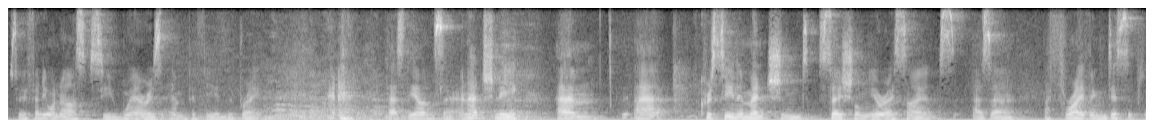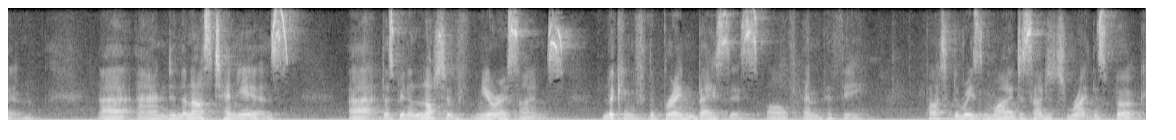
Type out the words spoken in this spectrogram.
So if anyone asks you, where is empathy in the brain? that's the answer. And actually, um, uh, Kristina mentioned social neuroscience as a, a thriving discipline. Uh, and in the last 10 years, uh, there's been a lot of neuroscience looking for the brain basis of empathy. Part of the reason why I decided to write this book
